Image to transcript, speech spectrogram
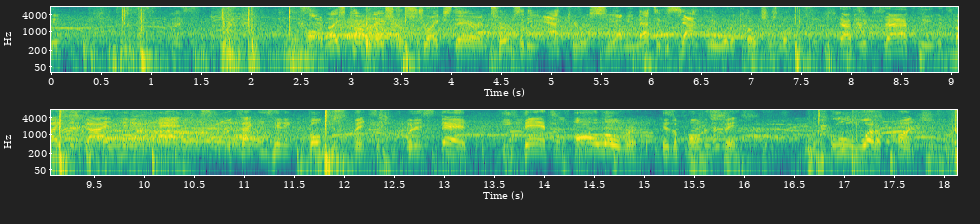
kick. Oh, nice combination of strikes there. In terms of the accuracy, I mean, that's exactly what a coach is looking for. That's exactly, it's like the guy is hitting pads. It's like he's hitting focus mitts, but instead, he's dancing all over his opponent's face. Ooh, Ooh, what a punch.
